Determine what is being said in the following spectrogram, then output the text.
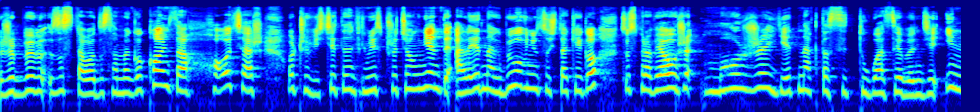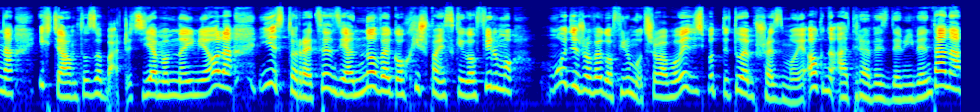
żebym została do samego końca, chociaż oczywiście ten film jest przeciągnięty, ale jednak było w nim coś takiego, co sprawiało, że może jednak ta sytuacja będzie inna i chciałam to zobaczyć. Ja mam na imię Ola i jest to recenzja nowego hiszpańskiego filmu młodzieżowego filmu, trzeba powiedzieć, pod tytułem Przez moje okno, a través de mi ventana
